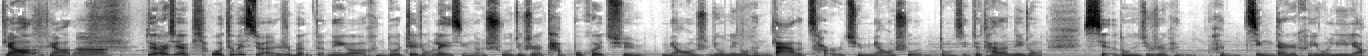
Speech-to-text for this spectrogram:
挺好的，挺好的。嗯对，而且我特别喜欢日本的那个很多这种类型的书，就是他不会去描述用那种很大的词儿去描述东西，就他的那种写的东西就是很很静，但是很有力量。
